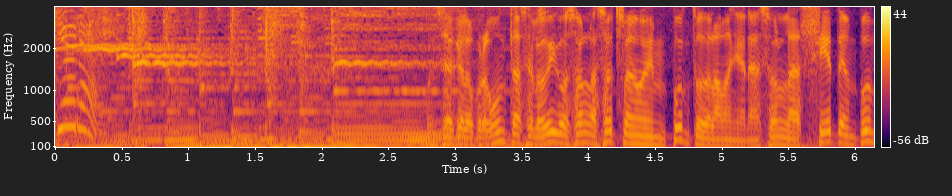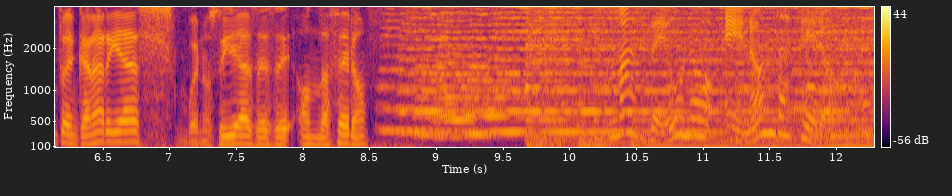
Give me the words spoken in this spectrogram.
¿qué hora es? Pues ya que lo pregunta, se lo digo, son las 8 en punto de la mañana, son las 7 en punto en Canarias. Buenos días desde Onda Cero. Más de uno en Onda Cero.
